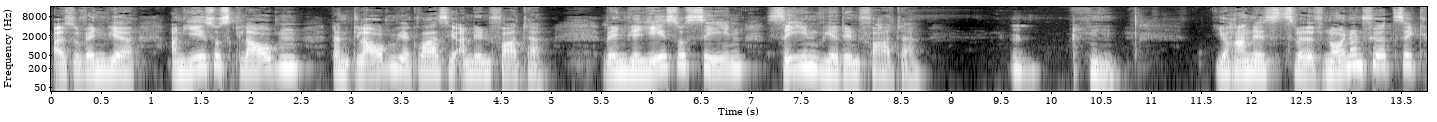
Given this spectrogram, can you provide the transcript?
Also wenn wir an Jesus glauben, dann glauben wir quasi an den Vater. Wenn wir Jesus sehen, sehen wir den Vater. Mhm. Johannes 12, 49.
